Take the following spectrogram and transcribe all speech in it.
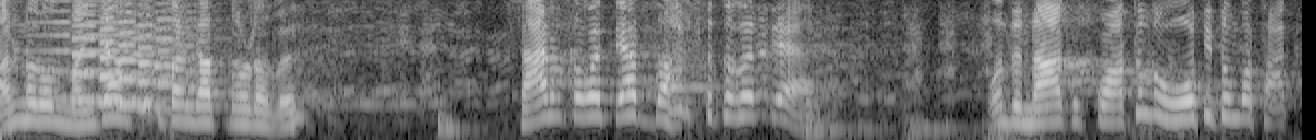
ಸಣ್ಣದೊಂದು ಮಂಗ್ಯ ತಂಗಾತ್ ನೋಡೋದು. ಸಣ್ಣ ತಗೋತ್ಯ ದೊಡ್ಡ ತಗೋತ್ಯ? ಒಂದು ನಾಲ್ಕು ಕ್ವಾತಲ್ದು ಓತಿ ತುಂಬ ಸಾಕು.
